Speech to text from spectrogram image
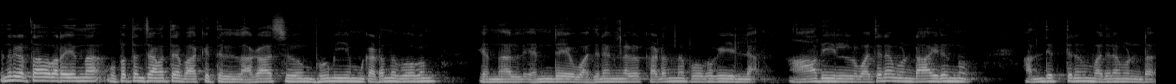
എന്നിട്ട് കർത്താവ് പറയുന്ന മുപ്പത്തഞ്ചാമത്തെ വാക്യത്തിൽ ആകാശവും ഭൂമിയും കടന്നു പോകും എന്നാൽ എന്റെ വചനങ്ങൾ കടന്നു പോവുകയില്ല. ആദിയിൽ വചനമുണ്ടായിരുന്നു അന്ത്യത്തിനും വചനമുണ്ട്.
